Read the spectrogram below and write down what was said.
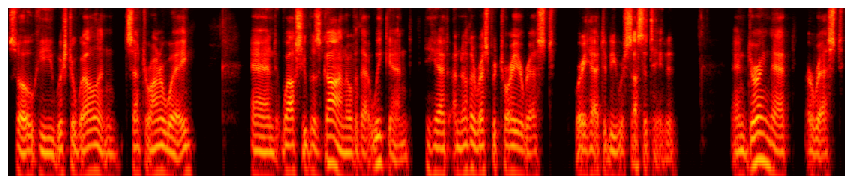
So he wished her well and sent her on her way. And while she was gone over that weekend, he had another respiratory arrest where he had to be resuscitated. And during that arrest,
